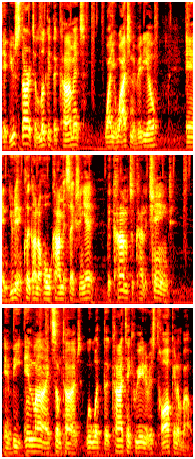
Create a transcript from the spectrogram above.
if you start to look at the comments while you're watching the video and you didn't click on the whole comment section yet, the comments will kind of change and be in line sometimes with what the content creator is talking about.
